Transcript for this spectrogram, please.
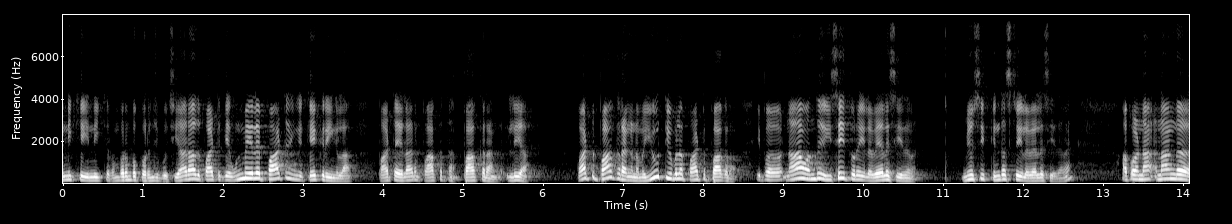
எண்ணிக்கை இன்றைக்கி ரொம்ப ரொம்ப குறைஞ்சி போச்சு. யாராவது பாட்டு கே உண்மையிலே பாட்டு நீங்கள் கேட்குறீங்களா? பாட்டை எல்லோரும் பார்க்கத்தான் பார்க்குறாங்க இல்லையா? பாட்டு பார்க்குறாங்க. நம்ம யூடியூப்பில் பாட்டு பார்க்குறோம். இப்போ நான் வந்து இசைத்துறையில் வேலை செய்தவன். மியூசிக் இண்டஸ்ட்ரியில் வேலை செய்தவன். அப்போ நான் நாங்கள்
